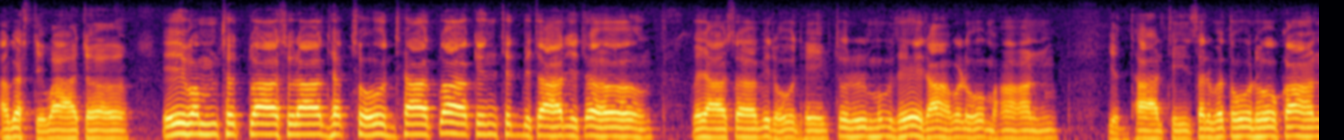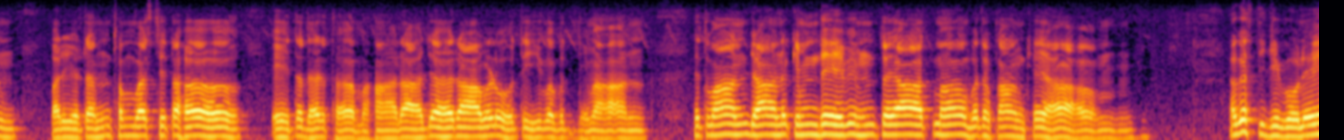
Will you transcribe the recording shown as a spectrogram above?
अगस्त्यवाच एवं श्रुवा सुराध्यक्षो ध्यात्वा किंचित विचार्य तया स विरोधे सुरमुधे रावणो महान। युद्धार्थी सर्वतो लोकान्, पर्यटन संवस्थित। एतदर्थ महाराज रावणोतीव बुद्धिमान। हितवान जानकीं देवीं तयात्मवतकांक्षया अगस्त्य जी बोले,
